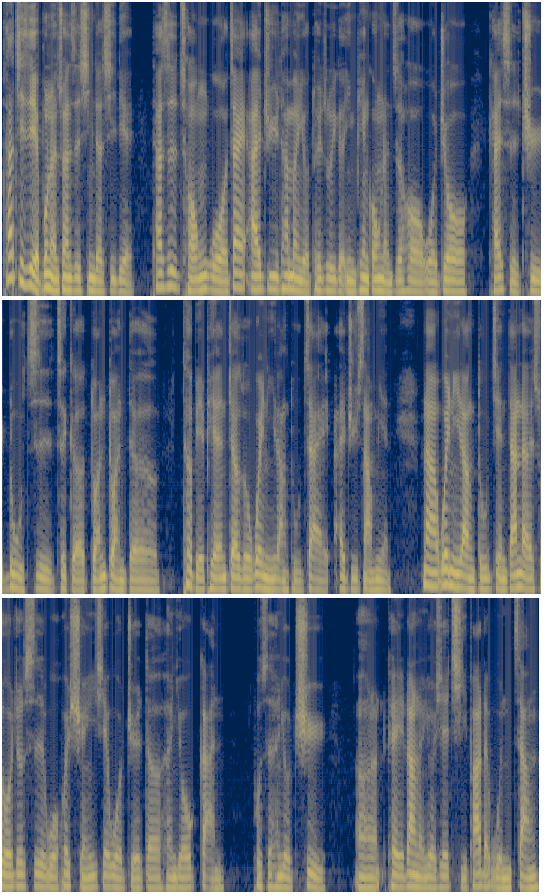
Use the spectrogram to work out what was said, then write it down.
它其实也不能算是新的系列，它是从我在 IG 他们有推出一个影片功能之后，我就开始去录制这个短短的。特别篇叫做“为你朗读”在 IG 上面。那“为你朗读”简单来说，就是我会选一些我觉得很有感或是很有趣，呃，可以让人有些启发的文章，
